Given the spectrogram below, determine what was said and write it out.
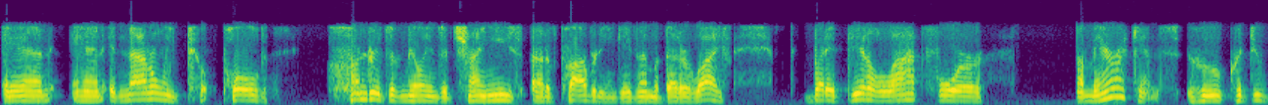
and and it not only p- pulled hundreds of millions of Chinese out of poverty and gave them a better life, but it did a lot for Americans who could do,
